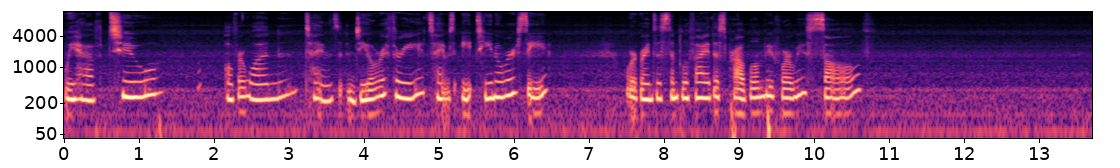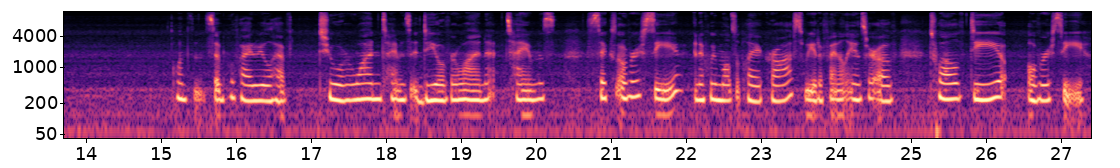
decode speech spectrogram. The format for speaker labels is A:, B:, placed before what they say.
A: we have 2 over 1 times d over 3 times 18 over c. We're going to simplify this problem before we solve. Once it's simplified, we will have 2 over 1 times d over 1 times 6 over c. And if we multiply across, we get a final answer of 12d over c.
